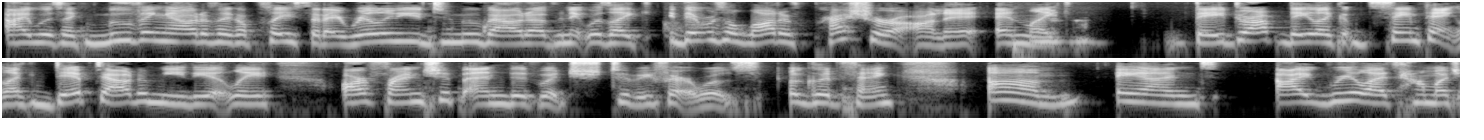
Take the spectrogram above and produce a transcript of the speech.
I was like moving out of like a place that I really needed to move out of. And it was like, there was a lot of pressure on it. And like, mm-hmm. they dropped they like same thing like dipped out immediately our friendship ended which to be fair was a good thing um and I realized how much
